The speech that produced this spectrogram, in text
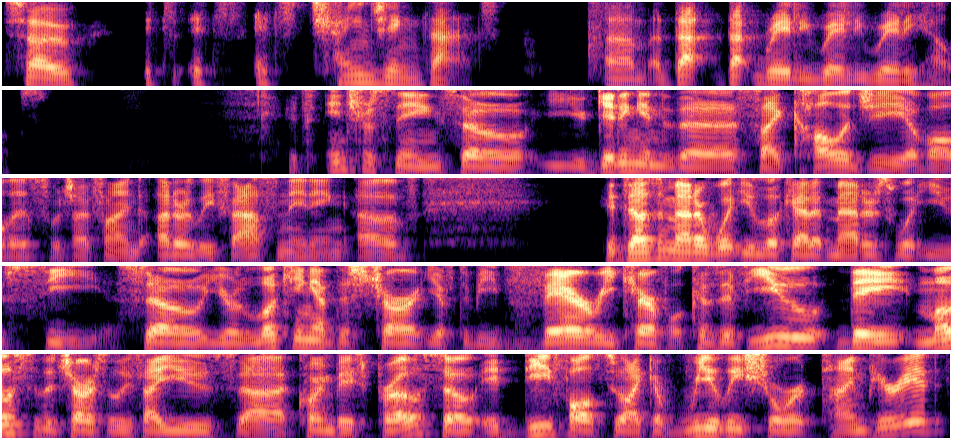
so it's it's it's changing that, um, and that that really really really helps. It's interesting. So you're getting into the psychology of all this, which I find utterly fascinating. Of it doesn't matter what you look at; it matters what you see. So you're looking at this chart. You have to be very careful because if you they most of the charts, at least I use uh, Coinbase Pro, so it defaults to like a really short time period,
